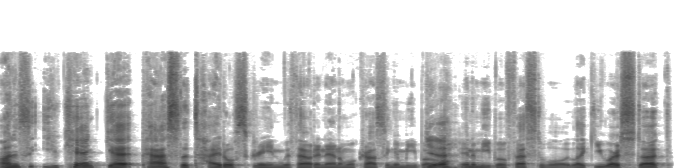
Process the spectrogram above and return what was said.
Honestly, you can't get past the title screen without an Animal Crossing amiibo yeah. in Amiibo Festival. Like you are stuck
